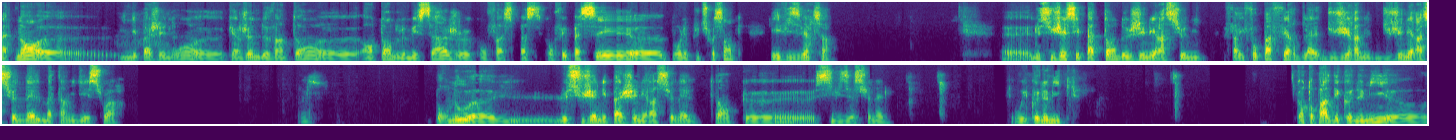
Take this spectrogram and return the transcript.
Maintenant, euh, il n'est pas gênant euh, qu'un jeune de 20 ans euh, entende le message qu'on fait passer pour les plus de 60 et vice-versa. Le sujet, c'est pas tant de génération. Enfin, il ne faut pas faire de la, du, générationnel matin, midi et soir. Pour nous, le sujet n'est pas générationnel tant que civilisationnel ou économique quand on parle d'économie, euh,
